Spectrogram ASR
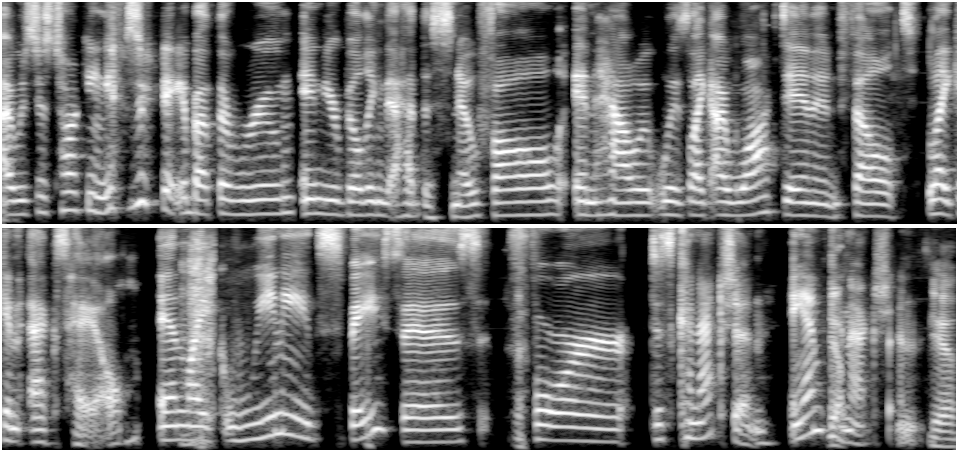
I was just talking yesterday about the room in your building that had the snowfall and how it was like I walked in and felt like an exhale. And like we need spaces for disconnection and connection. Yeah.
